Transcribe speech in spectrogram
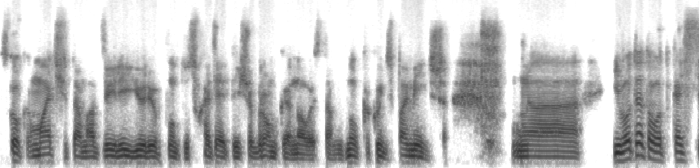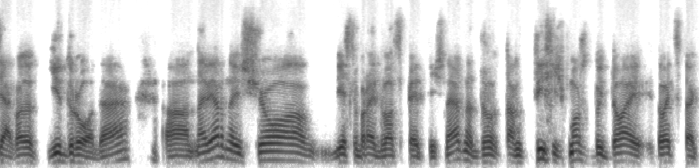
сколько матчей там отвели Юрию Пунтусу, хотя это еще громкая новость, там, ну, какую-нибудь поменьше. Э, и вот это вот костяк, вот это ядро, да, а, наверное, еще, если брать 25 тысяч, наверное, там тысяч, может быть, давай, давайте так,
